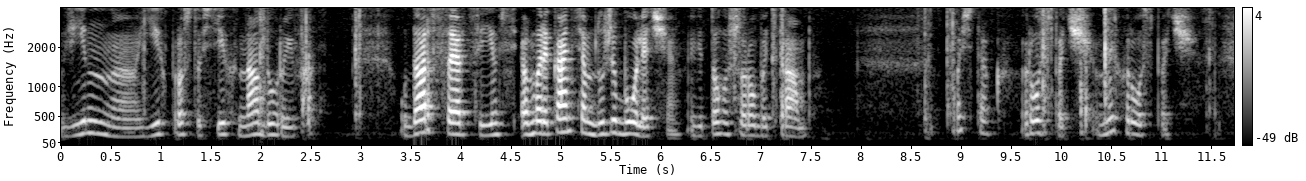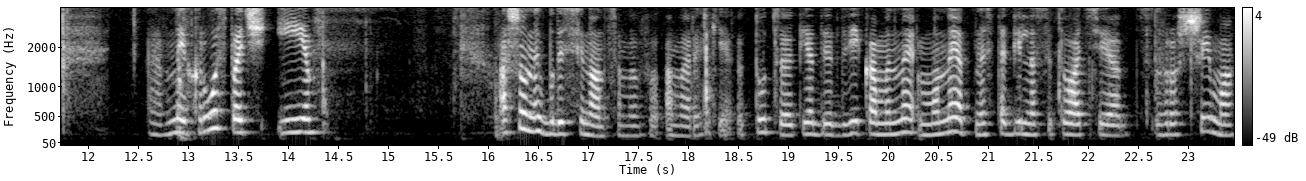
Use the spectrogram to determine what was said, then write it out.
він е, їх просто всіх надурив. Удар в серце. Їм американцям дуже боляче від того, що робить Трамп. Ось так. Розпач. В них розпач. Е, В них розпач і. А що в них буде з фінансами в Америці? Тут е, п'яти- двійка монет, нестабільна ситуація з грошима,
